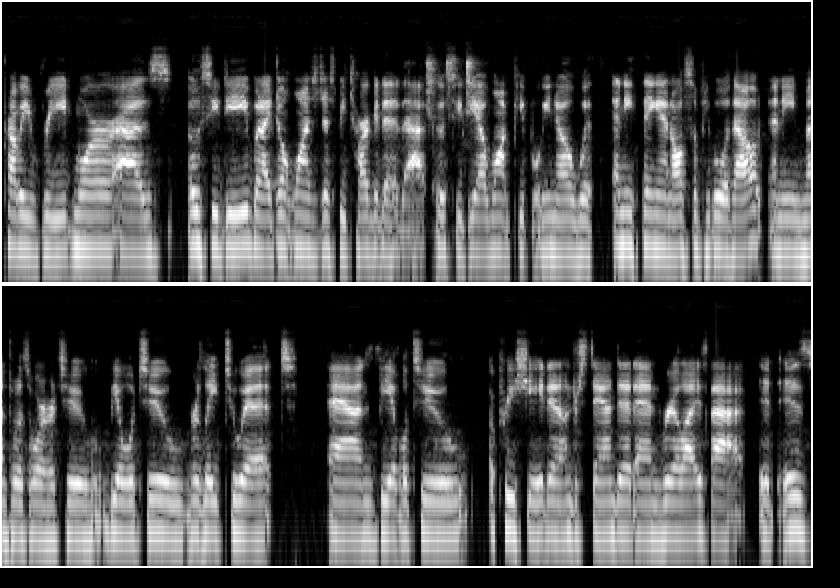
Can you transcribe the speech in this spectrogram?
probably read more as OCD, but I don't want to just be targeted at OCD. I want people, you know, with anything and also people without any mental disorder to be able to relate to it and be able to appreciate it, understand it, and realize that it is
